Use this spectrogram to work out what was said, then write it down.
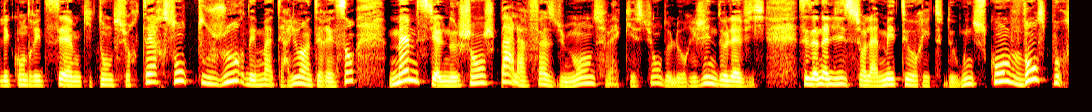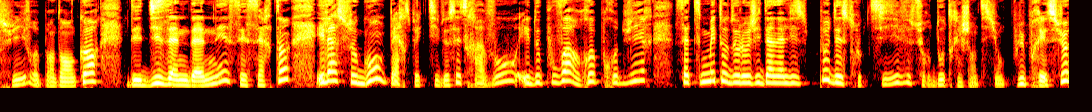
Les chondrites CM qui tombent sur Terre sont toujours des matériaux intéressants, même si elles ne changent pas la face du monde sur la question de l'origine de la vie. Ces analyses sur la météorite de Winchcombe vont se poursuivre pendant encore des dizaines d'années, c'est certain. Et la seconde perspective de ces travaux est de pouvoir reproduire cette méthodologie d'analyse peu destructive sur d'autres échantillons plus précieux,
